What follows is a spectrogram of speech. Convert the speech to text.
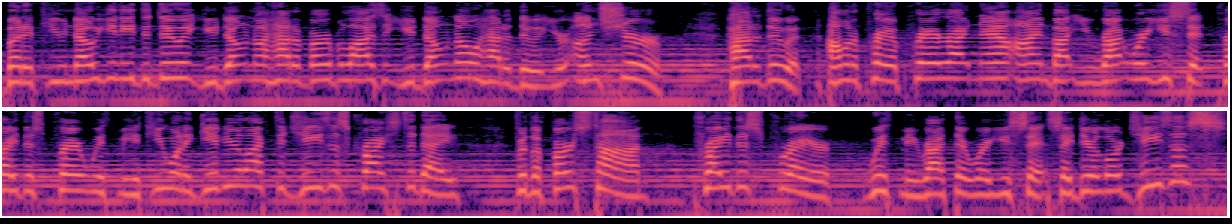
But if you know you need to do it, you don't know how to verbalize it, you don't know how to do it, you're unsure how to do it. I'm going to pray a prayer right now. I invite you right where you sit, pray this prayer with me. If you want to give your life to Jesus Christ today for the first time, pray this prayer with me right there where you sit. Say, Dear Lord Jesus,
